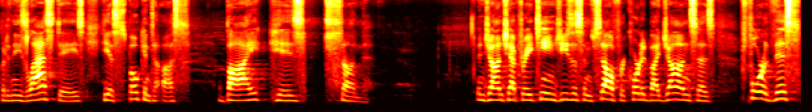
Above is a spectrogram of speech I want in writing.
But in these last days, he has spoken to us by his Son in John chapter 18, Jesus himself, recorded by John, says, For this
